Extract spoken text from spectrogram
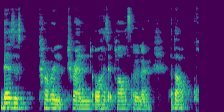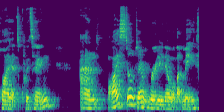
there's this current trend, or has it passed? I don't know, about quiet quitting. And I still don't really know what that means.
